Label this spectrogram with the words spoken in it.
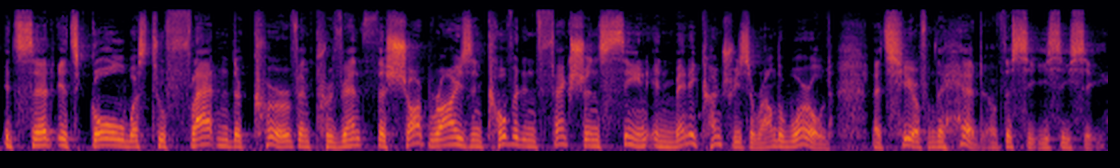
It said its goal was to flatten the curve and prevent the sharp rise in COVID infections seen in many countries around the world. Let's hear from the head of the CECC.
